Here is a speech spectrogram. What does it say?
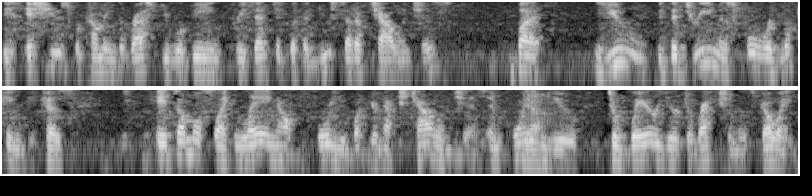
these issues were coming to rest, you were being presented with a new set of challenges. But you, the dream is forward looking because it's almost like laying out before you what your next challenge is and pointing yeah. you to where your direction is going.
